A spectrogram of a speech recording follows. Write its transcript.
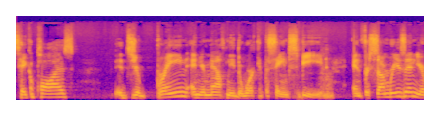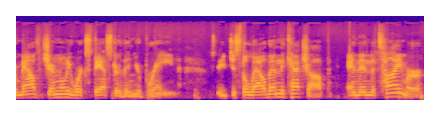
take a pause. It's your brain and your mouth need to work at the same speed. And for some reason, your mouth generally works faster than your brain. So you just allow them to catch up. And then the timer,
